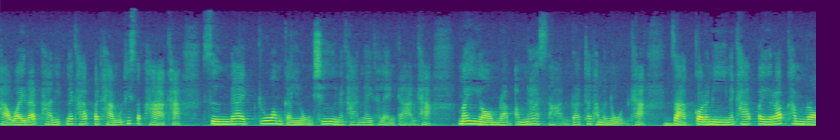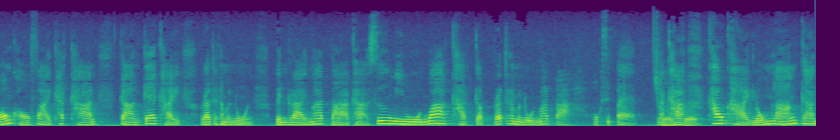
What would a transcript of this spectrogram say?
ค่ะวัยรัฐพาณิชย์นะคะ ประธานวุฒิสภาค่ะ ซึ่งได้ร่วมกันลงชื่อนะคะในแถลงการณ์ค่ะ ไม่ยอมรับอำนาจศาลรรัฐธรรมนูญค่ะ จากกรณีนะคะไปรับคำร้องของฝ่ายคัดค้าน การแก้ไขรัฐธรรมนูญ เป็นรายมาตราค่ะ ซึ่งมีมูลว่าขัดกับรัฐธรรมนูญมาตรา 68 นะคะครับเข้าข่ายล้มล้างการ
